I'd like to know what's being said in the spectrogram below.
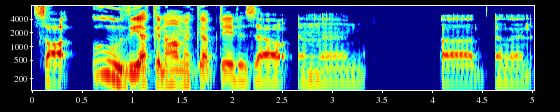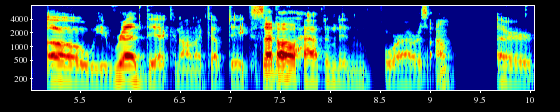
saw, ooh, the economic update is out, and then uh, and then oh, we read the economic update because that all happened in four hours. I or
